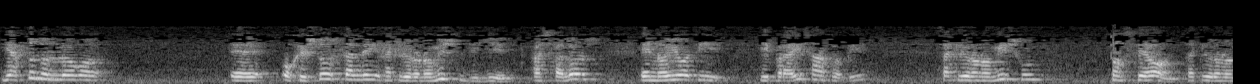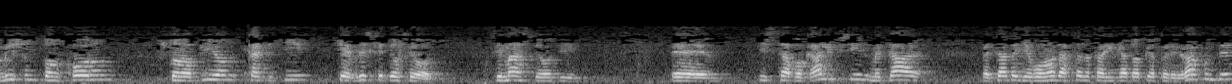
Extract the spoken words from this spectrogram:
γι' αυτόν τον λόγο ε, ο Χριστός θα λέει θα κληρονομήσει την γη ασφαλώς εννοεί ότι οι πραείς άνθρωποι θα κληρονομήσουν τον Θεό, θα κληρονομήσουν τον χώρο στον οποίο κατοικεί και βρίσκεται ο Θεός. Θυμάστε ότι ε, στην Αποκάλυψη μετά, μετά τα γεγονότα αυτά τα τραγικά τα οποία περιγράφονται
